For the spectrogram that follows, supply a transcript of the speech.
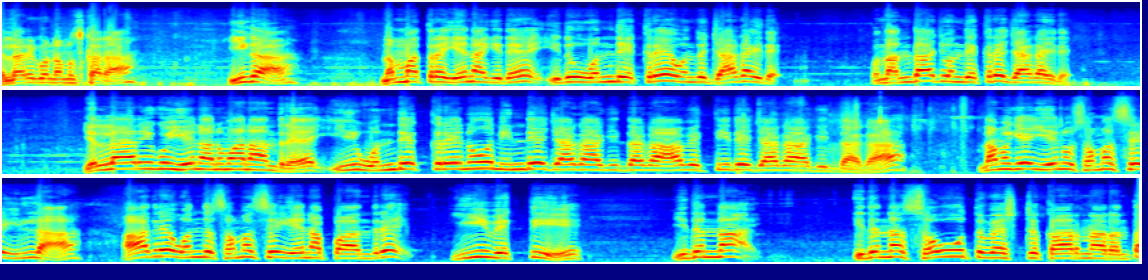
ಎಲ್ಲರಿಗೂ ನಮಸ್ಕಾರ. ಈಗ ನಮ್ಮ ಹತ್ರ ಏನಾಗಿದೆ? ಇದು ಒಂದು ಎಕರೆ, ಒಂದು ಜಾಗ ಇದೆ. ಒಂದು ಅಂದಾಜು ಒಂದು ಎಕರೆ ಜಾಗ ಇದೆ. ಎಲ್ಲರಿಗೂ ಏನು ಅನುಮಾನ ಅಂದರೆ, ಈ ಒಂದು ಎಕರೆನೂ ನಿಂದೇ ಜಾಗ ಆಗಿದ್ದಾಗ, ಆ ವ್ಯಕ್ತಿದೇ ಜಾಗ ಆಗಿದ್ದಾಗ ನಮಗೆ ಏನು ಸಮಸ್ಯೆ ಇಲ್ಲ. ಆದರೆ ಒಂದು ಸಮಸ್ಯೆ ಏನಪ್ಪ ಅಂದರೆ, ಈ ವ್ಯಕ್ತಿ ಇದನ್ನು ಇದನ್ನು ಸೌತ್ ವೆಸ್ಟ್ ಕಾರ್ನರ್ ಅಂತ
